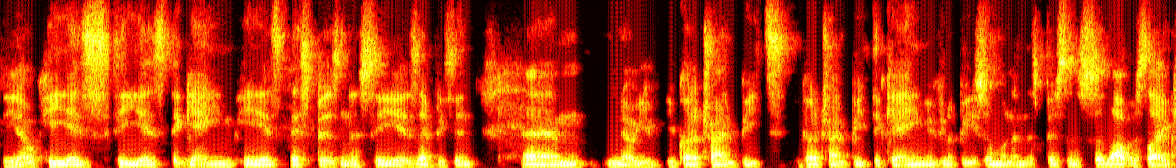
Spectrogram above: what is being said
you know, he is he is the game. He is this business. He is everything. Um, you know, you, you've got to try and beat. You've got to try and beat the game if you're gonna be someone in this business. So that was like,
